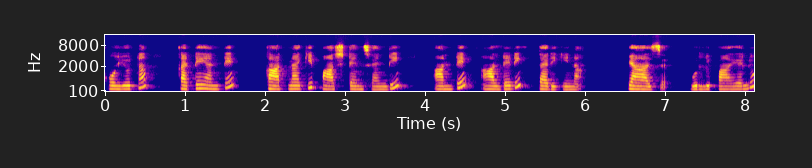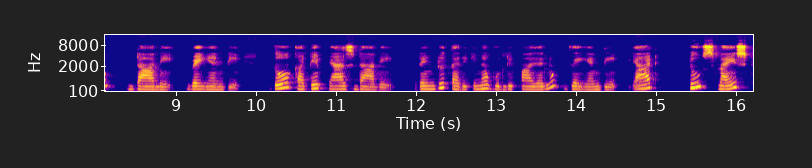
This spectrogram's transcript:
కోయుట కటే అంటే కాట్నాకి పాస్ట్ టెన్స్ అండి. అంటే ఆల్రెడీ తరిగిన. ప్యాజ్ ఉల్లిపాయలు డాలే వేయండి. దో కటే ప్యాజ్ డాలే. రెండు తరిగిన ఉల్లిపాయలు వేయండి. Add two sliced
